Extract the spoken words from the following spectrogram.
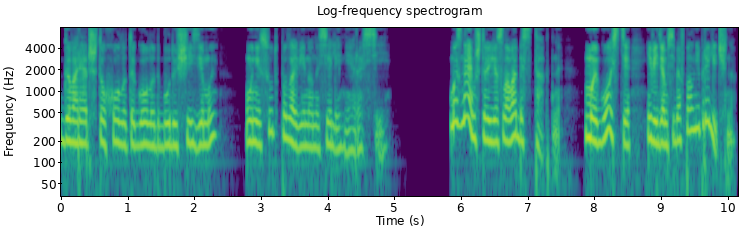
Говорят, что холод и голод будущей зимы унесут половину населения России. Мы знаем, что ее слова бестактны. Мы гости и ведем себя вполне прилично.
